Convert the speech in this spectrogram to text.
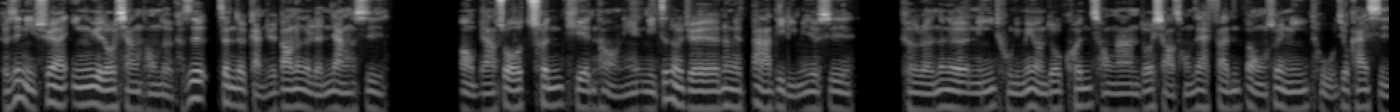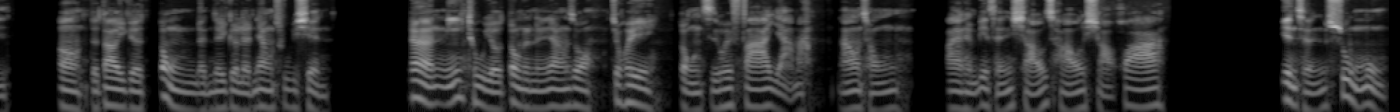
可是你虽然音乐都相同的，可是真的感觉到那个能量是哦，比方说春天哈，你你真的觉得那个大地里面就是。可能那个泥土里面有很多昆虫啊，很多小虫在翻动，所以泥土就开始，嗯，得到一个动人的一个能量出现。那泥土有动的能量之后，就会种子会发芽嘛，然后从发芽可能变成小草、小花，变成树木。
